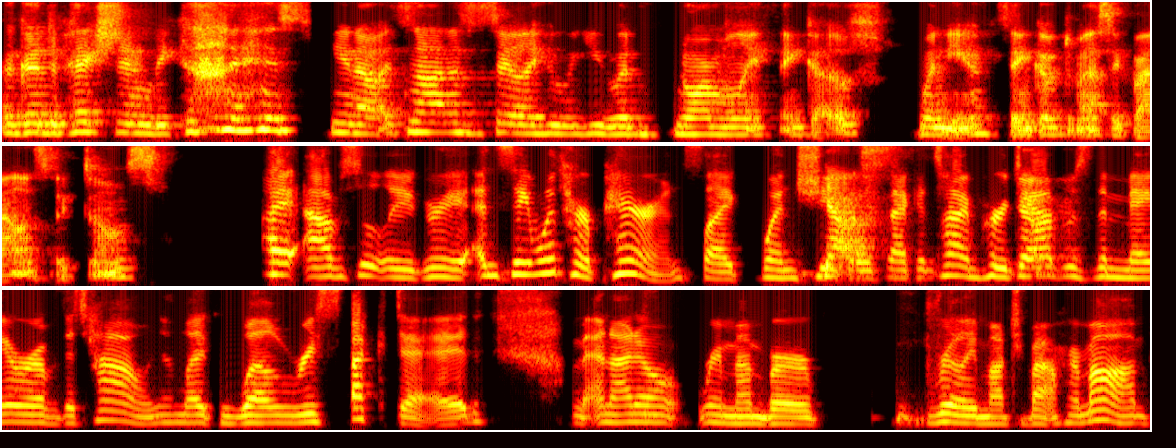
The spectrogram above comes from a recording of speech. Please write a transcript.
a good depiction because, you know, it's not necessarily who you would normally think of when you think of domestic violence victims. I absolutely agree. And same with her parents. Like when she yes. goes back in time, her dad was the mayor of the town and like well respected. Um, and I don't remember really much about her mom.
